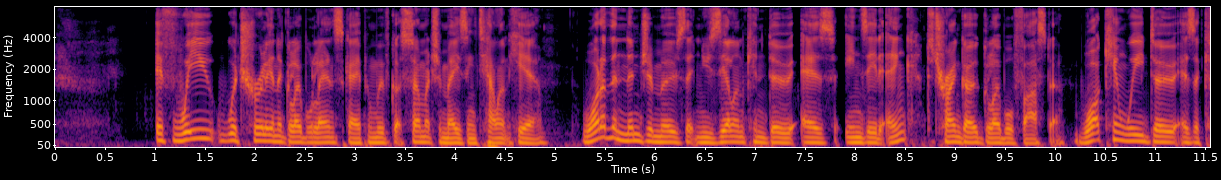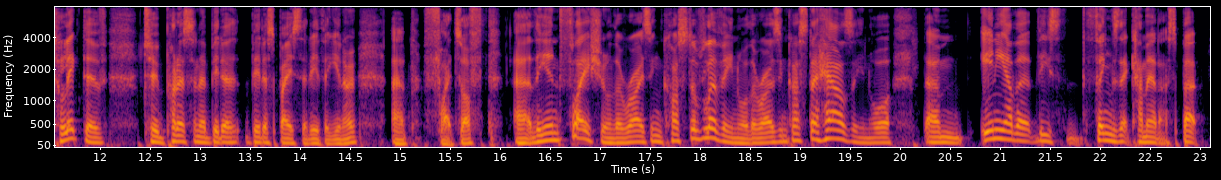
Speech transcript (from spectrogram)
if we were truly in a global landscape and we've got so much amazing talent here, what are the ninja moves that New Zealand can do as NZ Inc. to try and go global faster? What can we do as a collective to put us in a better better space that either you know uh, fights off uh, the inflation or the rising cost of living or the rising cost of housing or um, any other these things that come at us? But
